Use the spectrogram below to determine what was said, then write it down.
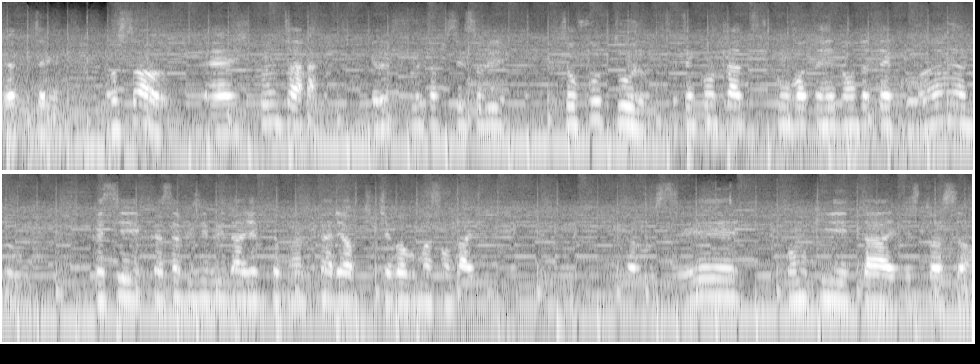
Eu tenho. Ô, Saulo, é, deixa eu te perguntar. Quero te perguntar pra você sobre seu futuro. Você tem contrato com Volta Redonda até quando? Com, esse, com essa visibilidade do Campeonato Carioca, chegou alguma sondagem pra você? Como que tá a situação?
